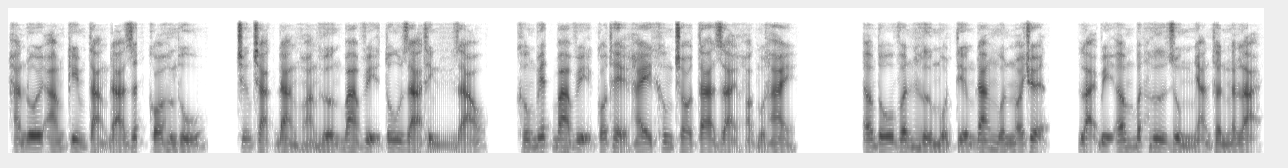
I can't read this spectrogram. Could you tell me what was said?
hắn đối ám kim tảng đá rất có hứng thú trưng trạc đàng hoàng hướng ba vị tu giả thỉnh giáo, không biết ba vị có thể hay không cho ta giải hoặc một hai. Âm tố vân hừ một tiếng đang muốn nói chuyện, lại bị âm bất hư dùng nhãn thần ngăn lại.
